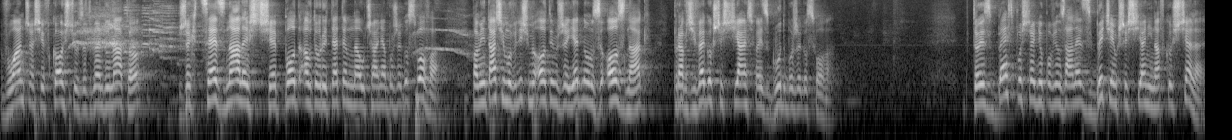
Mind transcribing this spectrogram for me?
włącza się w Kościół ze względu na to, że chce znaleźć się pod autorytetem nauczania Bożego Słowa. Pamiętacie, mówiliśmy o tym, że jedną z oznak prawdziwego chrześcijaństwa jest głód Bożego Słowa. To jest bezpośrednio powiązane z byciem chrześcijanina w Kościele.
